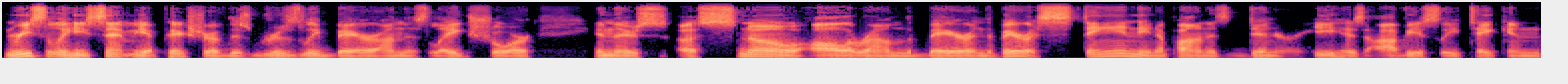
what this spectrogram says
And recently he sent me a picture of this grizzly bear on this lake shore. And there's a snow all around the bear, and the bear is standing upon his dinner. He has obviously taken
